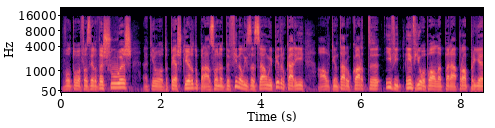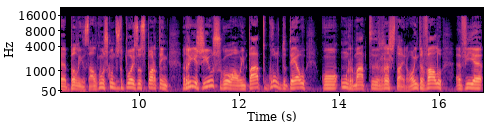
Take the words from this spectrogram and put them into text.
voltou a fazer das suas, atirou de pé esquerdo para a zona de finalização e Pedro Cari, ao tentar o corte, enviou a bola para a própria baliza. Alguns segundos depois, o Sporting reagiu reagiu, chegou ao empate, golo de Del com um remate rasteiro. Ao intervalo havia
